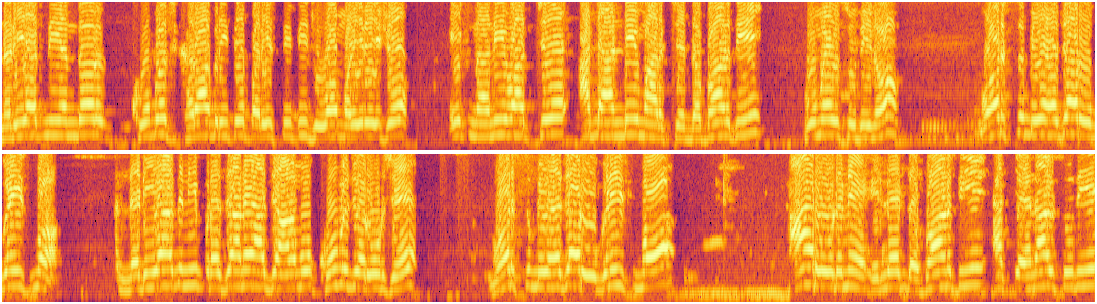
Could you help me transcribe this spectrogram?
નડિયાદની અંદર ખૂબ જ ખરાબ રીતે પરિસ્થિતિ જોવા મળી રહી છે. એક નાની વાત છે, આ દાંડી માર્ગ છે ડભાણથી કુમેલ સુધીનો. વર્ષ બે હજાર ઓગણીસમાં નડિયાદની પ્રજાને આ જાણવું ખૂબ જરૂર છે. વર્ષ બે હજાર ઓગણીસમાં આ રોડને એટલે દબાણથી આ કેનાલ સુધી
